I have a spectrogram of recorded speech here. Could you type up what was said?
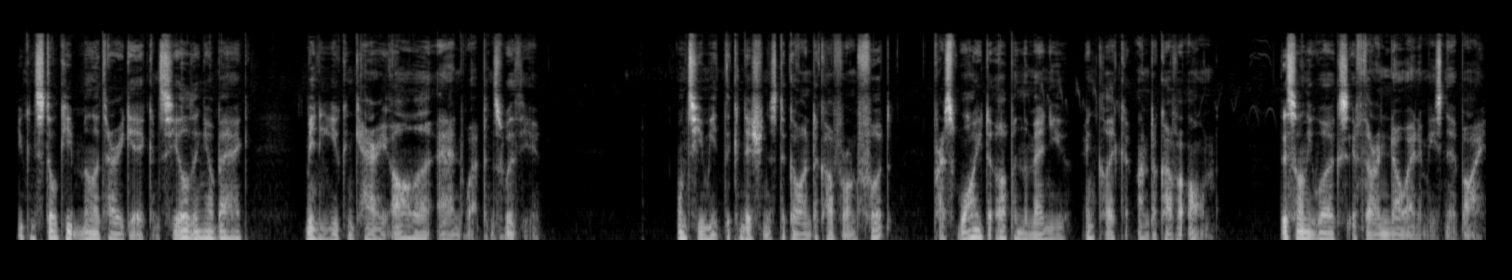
You can still keep military gear concealed in your bag, meaning you can carry armor and weapons with you. Once you meet the conditions to go undercover on foot, press Y to open the menu and click Undercover On. This only works if there are no enemies nearby.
